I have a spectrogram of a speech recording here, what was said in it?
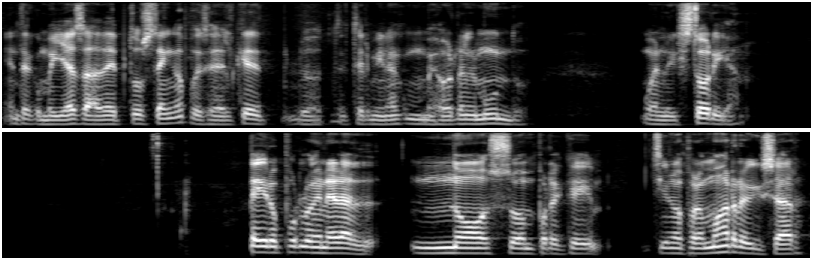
entre comillas, adeptos tenga, pues es el que lo determina como mejor en el mundo o en la historia pero por lo general no son porque si nos ponemos a revisar,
